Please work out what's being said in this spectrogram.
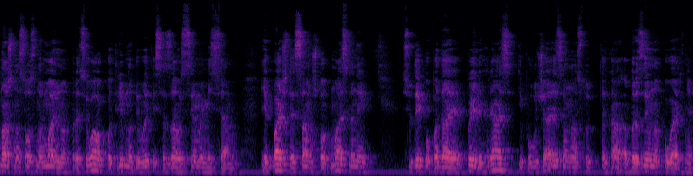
наш насос нормально працював, потрібно дивитися за ось цими місцями. Як бачите, сам шток масляний, сюди попадає пиль, грязь, і виходить у нас тут така абразивна поверхня.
